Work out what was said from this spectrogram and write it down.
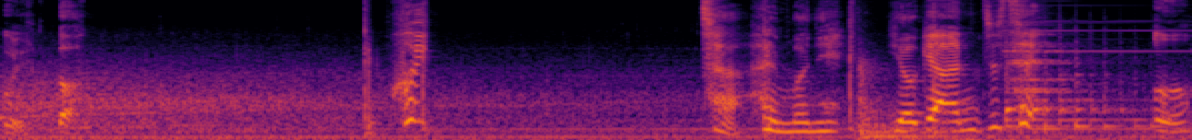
꿀꺽 자 할머니 여기 앉으세요 어? 어?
